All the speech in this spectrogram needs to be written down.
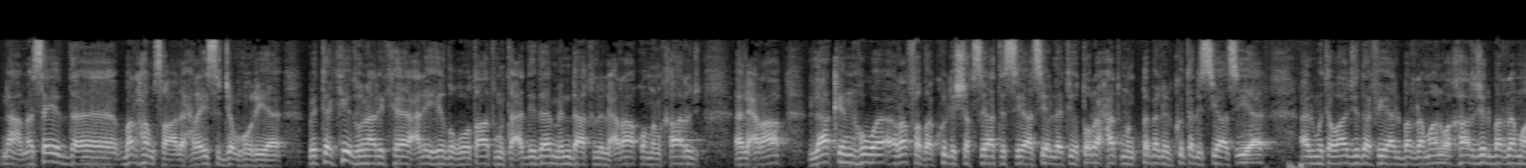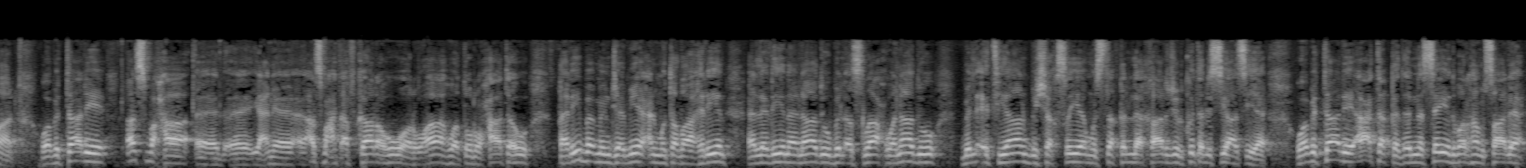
نعم السيد آه، برهم صالح رئيس الجمهورية. بالتأكيد هنالك عليه ضغوطات متعددة من داخل العراق ومن خارج العراق لكن هو رفض كل الشخصيات السياسية التي طرحت من قبل الكتل السياسية المتواجدة في البرلمان وخارج البرلمان. وبالتالي أصبح آه، يعني أصبحت أفكاره ورؤاه وطروحاته قريبة من جميع المتظاهرين الذين نادوا بالإصلاح ونادوا بالإتيان بشخصية مستقلة خارج الكتل السياسية. وبالتالي أعتقد أن السيد برهم صالح.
